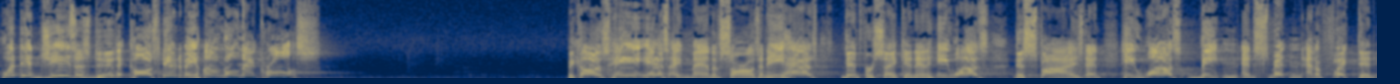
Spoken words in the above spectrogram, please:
What did Jesus do that caused him to be hung on that cross? Because he is a man of sorrows and he has been forsaken and he was despised and he was beaten and smitten and afflicted.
